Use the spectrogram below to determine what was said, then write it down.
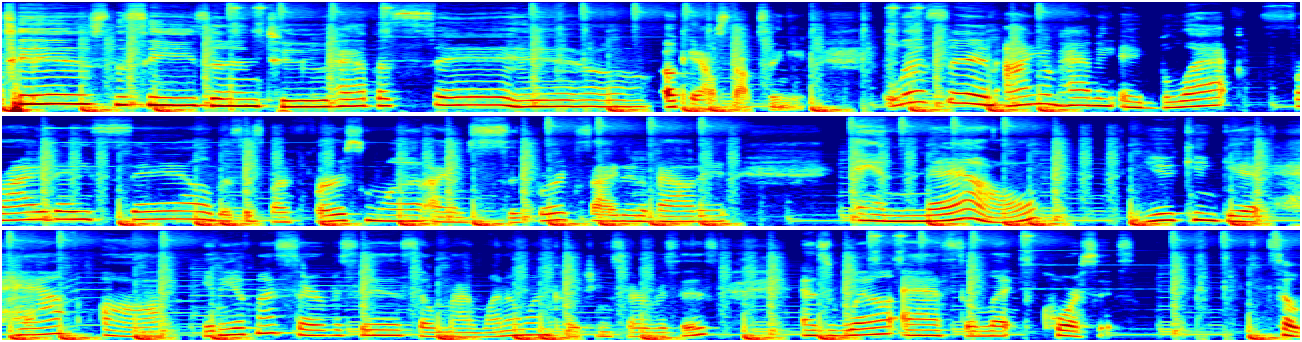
Tis the season to have a sale. Okay, I'll stop singing. Listen, I am having a Black Friday sale. This is my first one. I am super excited about it. And now you can get half off any of my services, so my one on one coaching services, as well as select courses. So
